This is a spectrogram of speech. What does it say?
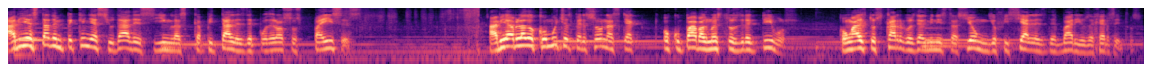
Había estado en pequeñas ciudades y en las capitales de poderosos países. Había hablado con muchas personas que ocupaban nuestros directivos, con altos cargos de administración y oficiales de varios ejércitos,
